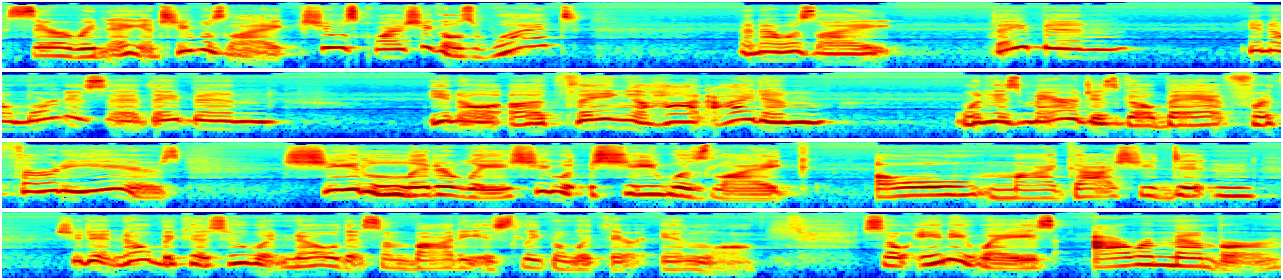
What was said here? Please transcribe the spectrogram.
Sarah Renee, and she was like, she was quiet. She goes, What? And I was like, they've been, you know, Morgan said they've been, you know, a thing, a hot item when his marriages go bad for 30 years. She literally, she was, she was like, oh my God, she didn't, she didn't know because who would know that somebody is sleeping with their in-law? So, anyways, I remember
